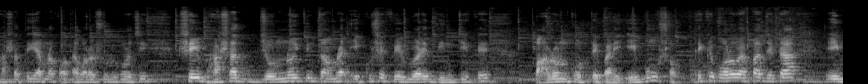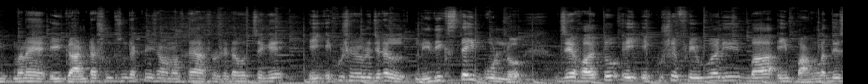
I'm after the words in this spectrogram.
ভাষাতেই আমরা কথা বলা শুরু করেছি সেই ভাষার জন্যই কিন্তু আমরা একুশে ফেব্রুয়ারির দিনটিকে পালন করতে পারি। এবং সব থেকে বড় ব্যাপার যেটা এই মানে এই গানটা শুনতে শুনতে একটা জিনিস আমার মাথায় আসলো, সেটা হচ্ছে গিয়ে এই একুশে ফেব্রুয়ারি যেটা লিরিক্সটাই বলল, যে হয়তো এই একুশে ফেব্রুয়ারি বা এই বাংলাদেশ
